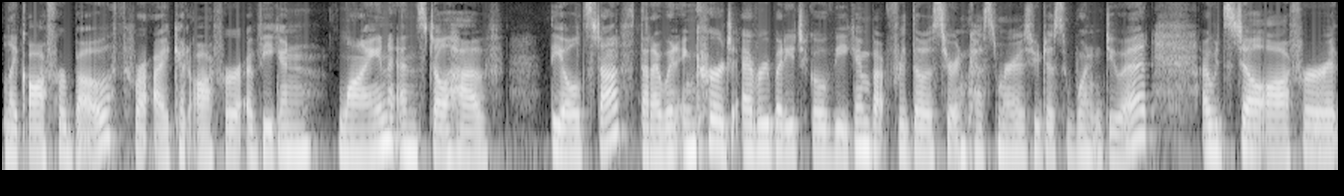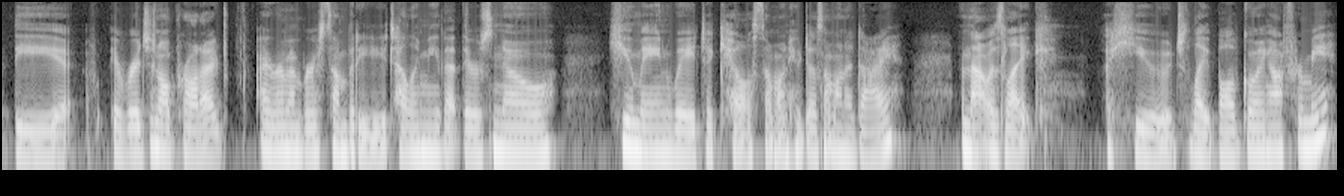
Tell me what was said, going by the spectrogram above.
like offer both, where I could offer a vegan line and still have the old stuff that I would encourage everybody to go vegan, but for those certain customers who just wouldn't do it, I would still offer the original product. I remember somebody telling me that there's no humane way to kill someone who doesn't want to die. And that was like a huge light bulb going off for me.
